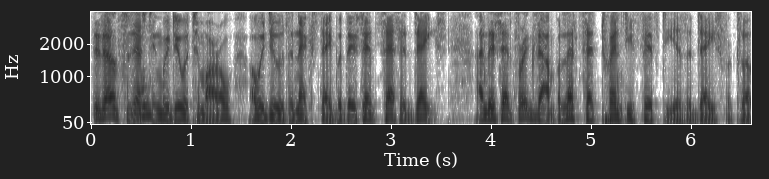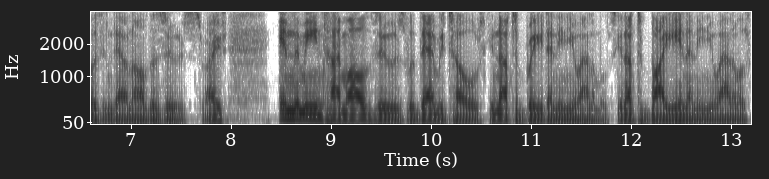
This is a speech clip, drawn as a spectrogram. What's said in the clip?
they're not suggesting we do it tomorrow or we do it the next day, but they said set a date. And they said, for example, let's set 2050 as a date for closing down all the zoos, right? In the meantime, all zoos would then be told you're not to breed any new animals, you're not to buy in any new animals,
